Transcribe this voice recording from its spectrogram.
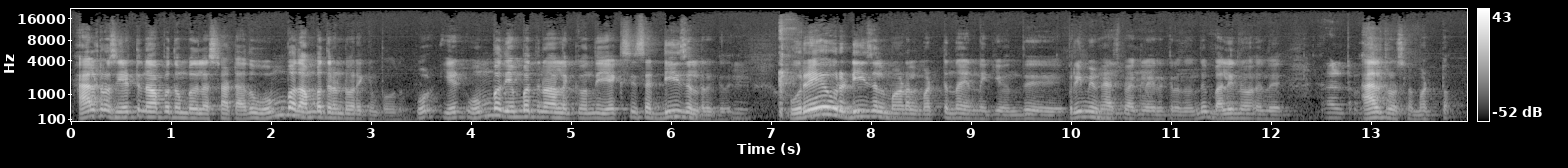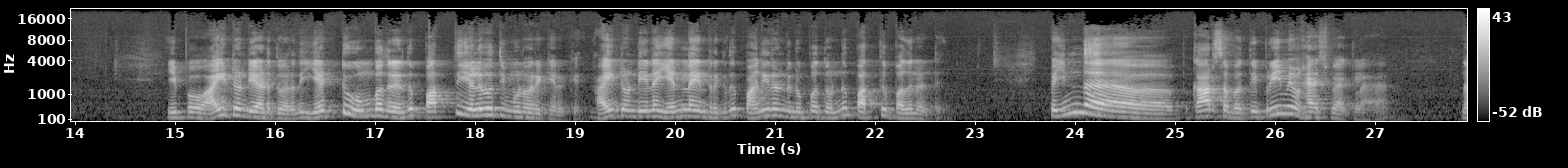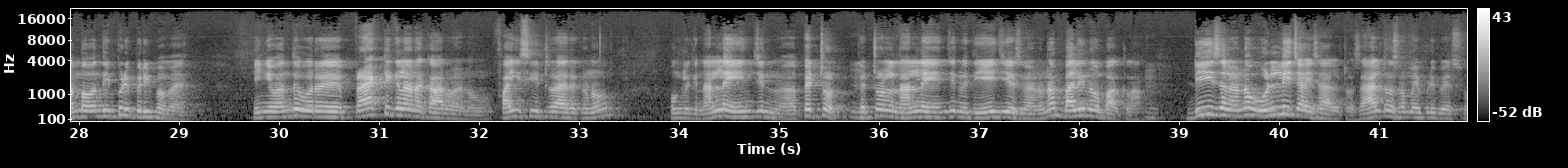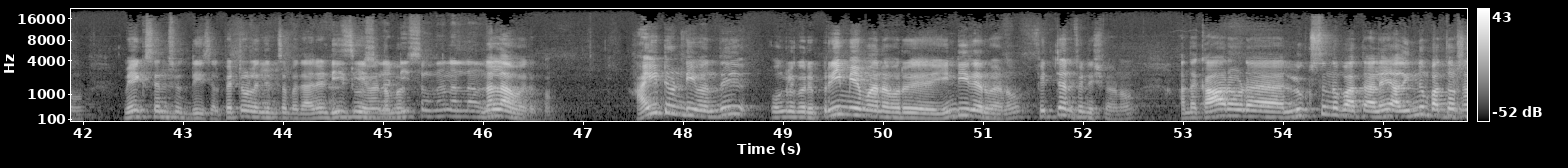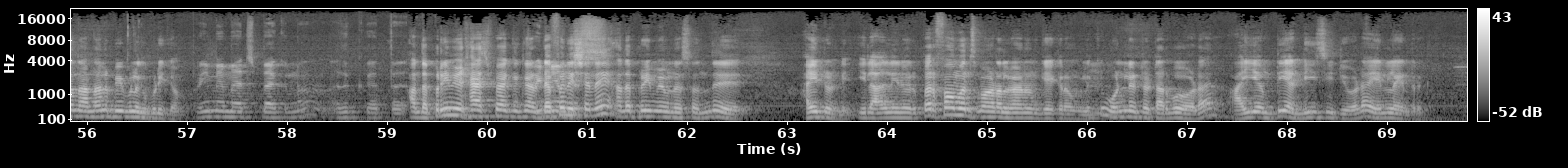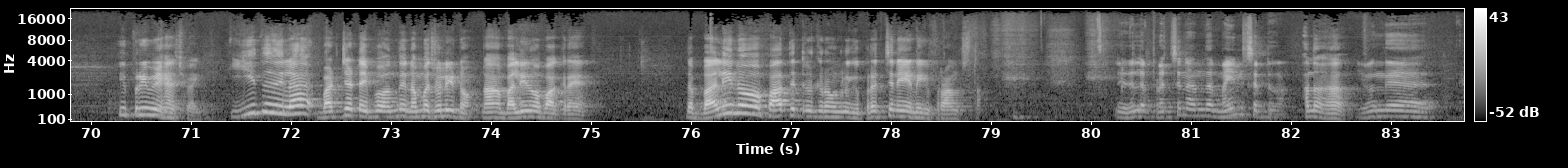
ஆல்ட்ரோஸ் எட்டு நாற்பத்தொம்பதில் ஸ்டார்ட் ஆகுது. ஒன்பது ஐம்பத்தி ரெண்டு வரைக்கும் போகுது. ஒ- எட்- ஒன்பது எண்பத்தி நாலுக்கு வந்து எக்ஸிஸர் டீசல் இருக்குது. ஒரே ஒரு டீசல் மாடல் மட்டும்தான் இன்னைக்கு வந்து ப்ரீமியம் ஹேஷ்பேக்கில் இருக்கிறது வந்து பலினோ Ultra. ஆல்ட்ரோஸில் மட்டும். இப்போ ஐ டுவெண்ட்டி அடுத்து வருது. எட்டு ஒன்பதுலேருந்து பத்து எழுபத்தி மூணு வரைக்கும் இருக்குது ஐ டுவெண்ட்டியில் என் லைன் இருக்குது. பன்னிரெண்டு முப்பத்தொன்று பத்து பதினெட்டு. இப்போ இந்த கார்ஸை பற்றி ப்ரீமியம் ஹேஷ்பேக்கில் நம்ம வந்து இப்படி பிரிப்போமே. நீங்கள் வந்து ஒரு ப்ராக்டிக்கலான கார் வேணும். ஃபைவ் சீட்டராக இருக்கணும். உங்களுக்கு நல்ல என்ஜின் பெட்ரோல் பெட்ரோலில் நல்ல என்ஜின் வித் ஏஜிஎஸ் வேணும்னா பலினோ பார்க்கலாம். டீசல் வேணால் ஒல்லி சாய்ஸ் ஆல்ட்ரோஸ் ஆல்ட்ரோஸ் நம்ம எப்படி பேசுவோம்? Make sense with diesel petrol என்ஜின்ஸை பற்றி அதே டிசிஏ நம்ம நல்லாவும் இருக்கும். ஐ டுவெண்ட்டி வந்து உங்களுக்கு ஒரு ப்ரீமியமான ஒரு இன்டீரியர் வேணும். ஃபிட் அண்ட் ஃபினிஷ் வேணும். அந்த காரோட லுக்ஸ்னு பார்த்தாலே அது இன்னும் பத்து வருஷம் தாண்டாலும் பீப்புளுக்கு பிடிக்கும். ப்ரீமியம் மேட்ச் பேக்னா அதுக்கு அந்த ப்ரீமியம் ஹேஷ்பேக்குக்கான டெஃபினிஷனே அந்த ப்ரீமியம்னஸ் வந்து ஐ டுவெண்ட்டி இல்லை அதில் இன்னொரு பெர்ஃபார்மன்ஸ் மாடல் வேணும்னு கேட்குறவங்களுக்கு ஒன் லிட்டர் டர்போவோட ஐஎம்டி அண்ட் டிசிடியோட இன்லைன் இருக்கு. இது ப்ரீமியம் ஹேஷ்பேக் இதில் பட்ஜெட்டை இப்போ வந்து நம்ம சொல்லிட்டோம். நான் பலினோ பார்க்குறேன். இந்த பலினோ பார்த்துட்டு இருக்கிறவங்களுக்கு பிரச்சனையே இன்னைக்கு ஃப்ராங்ஸ் தான். இதுல பிரச்சனை அந்த மைண்ட் செட் தான். அந்த ஆ. இவங்க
